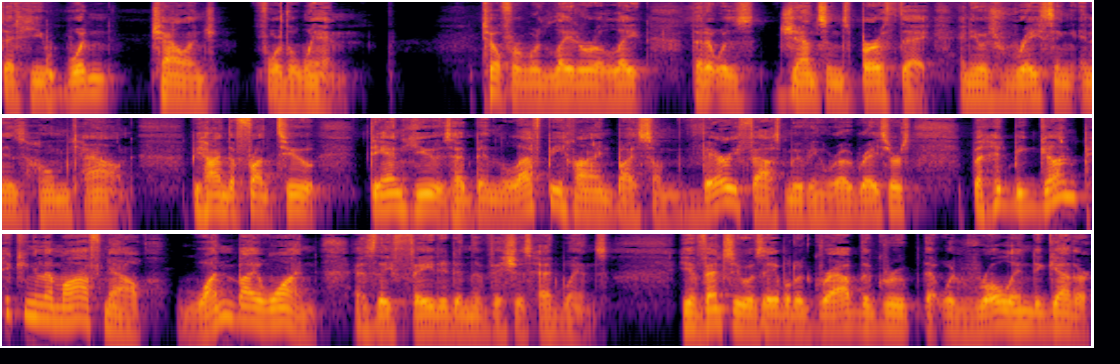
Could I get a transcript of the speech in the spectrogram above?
that he wouldn't challenge for the win. Tilford would later relate that it was Jensen's birthday and he was racing in his hometown. Behind the front two, Dan Hughes had been left behind by some very fast moving road racers, but had begun picking them off now one by one as they faded in the vicious headwinds. He eventually was able to grab the group that would roll in together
